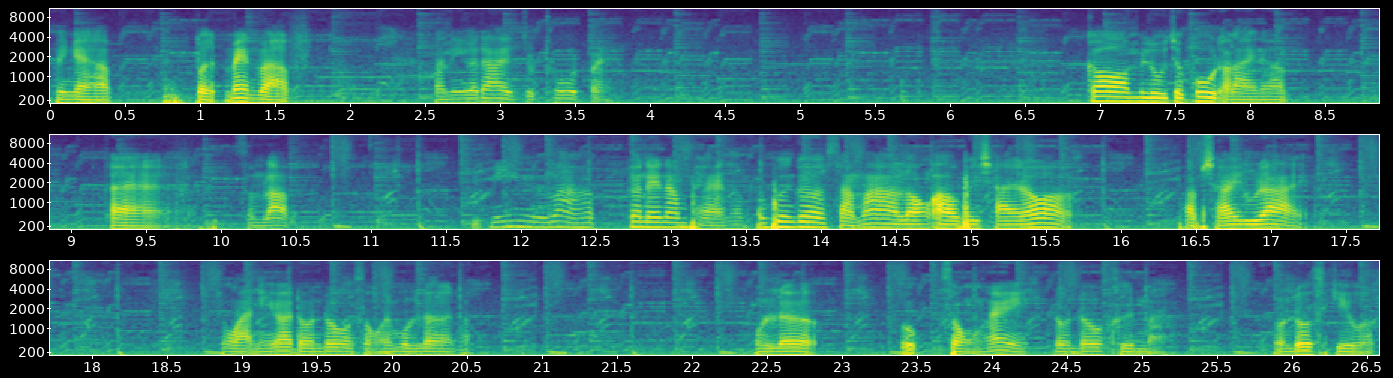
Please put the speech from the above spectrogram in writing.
เป็นไงครับ เปิดแม่นป่ะครับตอนนี้ก็ได้จุดโทษไป ก็ไม่รู้จะพูดอะไรนะครับ แต่สำหรับคลิปนี้มีมากครับ ก็แนะนำแผนครับ เพื่อนๆก็สามารถลองเอาไปใช้แล้วปรับใช้ดูได้จังหวะนี้ก็โดนโดส่งให้มุลเลอร์ครับ มุลเลอร์ปุ๊บส่งให้โดนโดคืนมา โดนโดสกิลครับ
